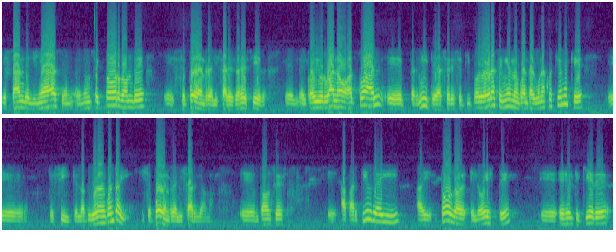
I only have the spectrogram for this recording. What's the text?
están delineadas en, un sector donde se pueden realizar eso, es decir, el, código urbano actual permite hacer ese tipo de obras teniendo en cuenta algunas cuestiones que eh, que sí, que lo tuvieron en cuenta y, se pueden realizar, digamos. Eh, entonces, eh, a partir de ahí, hay, todo el oeste es el que quiere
